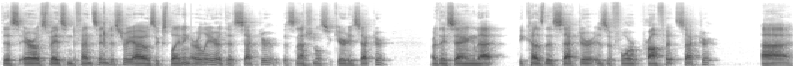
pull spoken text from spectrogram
this aerospace and defense industry I was explaining earlier, this sector, this national security sector, are they saying that because this sector is a for profit sector, uh,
